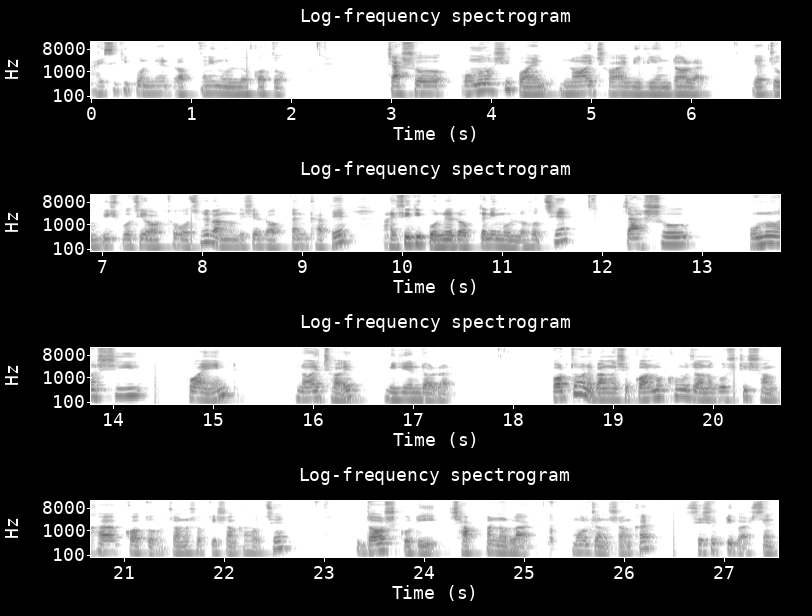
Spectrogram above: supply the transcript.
আইসিটি পণ্যের রপ্তানি মূল্য কত? চারশো উনআশি পয়েন্ট নয় ছয় মিলিয়ন ডলার। দু হাজার চব্বিশ পঁচিশ অর্থ বছরে বাংলাদেশের রপ্তানি খাতে আইসিটি পণ্যের রপ্তানি মূল্য হচ্ছে চারশো উনআশি পয়েন্ট নয় ছয় মিলিয়ন ডলার। বর্তমানে বাংলাদেশের কর্মক্ষম জনগোষ্ঠীর সংখ্যা কত? জনশক্তির সংখ্যা হচ্ছে দশ কোটি ছাপ্পান্ন লাখ। মোট জনসংখ্যার ছেষট্টি পার্সেন্ট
